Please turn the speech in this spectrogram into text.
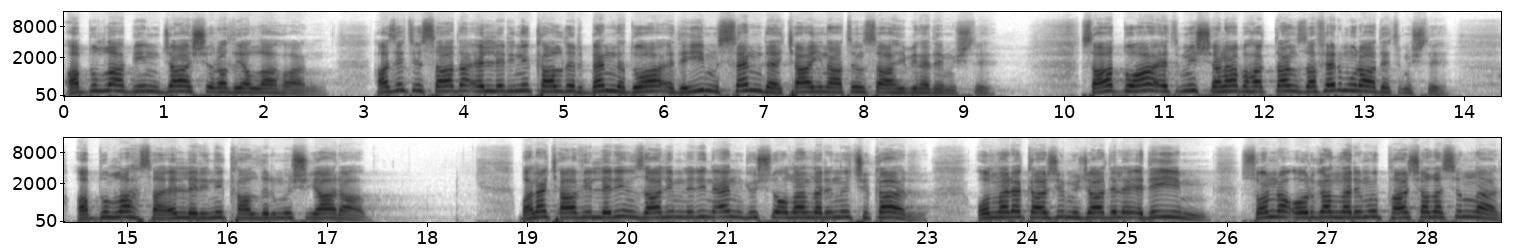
Abdullah bin Caş radıyallahu anh. Hazreti Sa'da ellerini kaldır ben de dua edeyim sen de kainatın sahibine demişti. Saad dua etmiş Cenab-ı Hak'tan zafer murad etmişti. Abdullah ise ellerini kaldırmış ya Rab. Bana kafirlerin, zalimlerin en güçlü olanlarını çıkar. Onlara karşı mücadele edeyim. Sonra organlarımı parçalasınlar.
